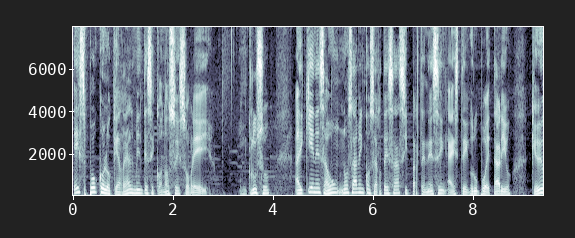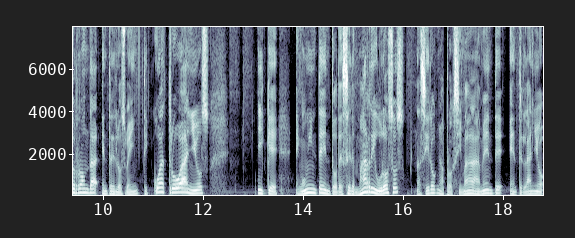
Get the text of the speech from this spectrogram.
es poco lo que realmente se conoce sobre ella. Incluso hay quienes aún no saben con certeza si pertenecen a este grupo etario que hoy ronda entre los 24 años y que en un intento de ser más rigurosos nacieron aproximadamente entre el año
